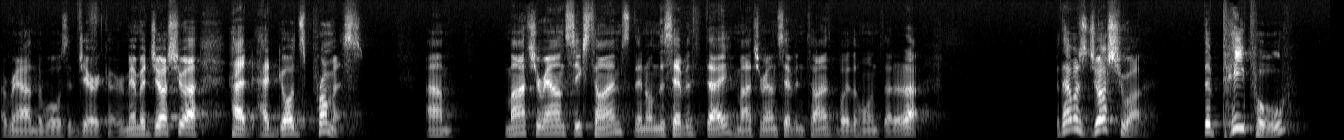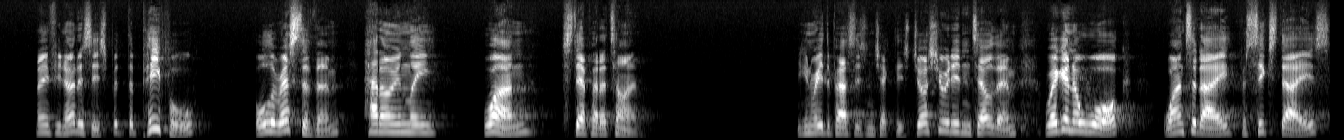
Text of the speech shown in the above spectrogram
around the walls of Jericho. Remember, Joshua had, had God's promise um, march around six times, then on the seventh day, march around seven times, blow the horns, da da da. But that was Joshua. The people, I don't know if you notice this, but the people, all the rest of them, had only one step at a time. You can read the passage and check this. Joshua didn't tell them, we're going to walk once a day for six days,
